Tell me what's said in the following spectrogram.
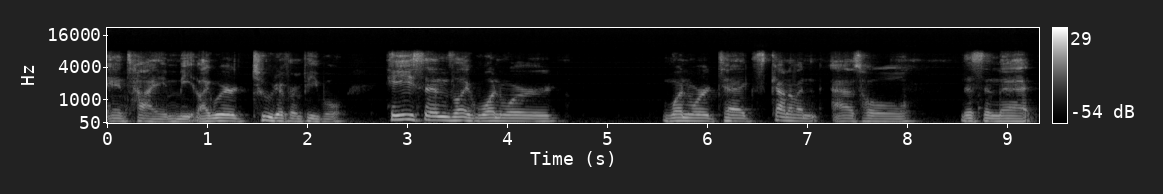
anti me. Like we're two different people. He sends like one word, one word text, kind of an asshole, this and that,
